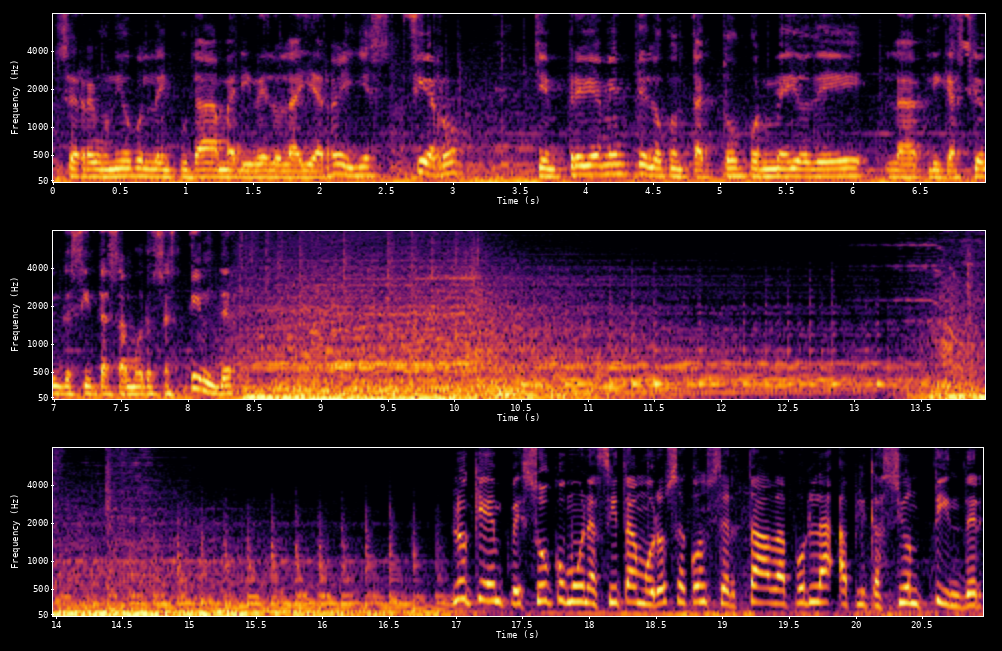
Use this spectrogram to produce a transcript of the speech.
se reunió con la imputada Maribel Olaya Reyes Fierro, quien previamente lo contactó por medio de la aplicación de citas amorosas Tinder. Lo que empezó como una cita amorosa concertada por la aplicación Tinder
